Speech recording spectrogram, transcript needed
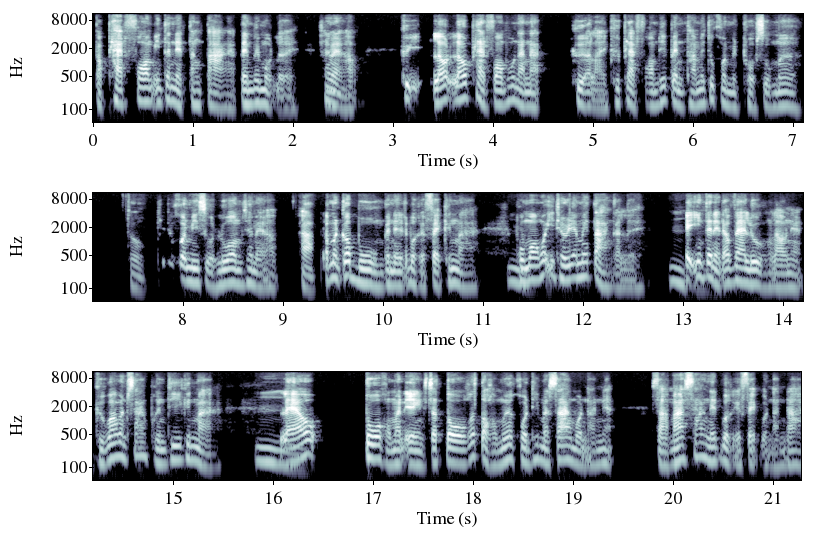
แบบแพลตฟอร์มอินเทอร์เน็ตต่างๆอะเต็มไปหมดเลยใช่ไหมอืมครับ คือแล้วแล้วแพลตฟอร์มพวกนั้นอะคืออะไรคือแพลตฟอร์มที่เป็นทำให้ทุกคนเป็น prosumer ถูกที่ทุกคนมีส่วนร่วมใช่ไหมครับครับแล้วมันก็บูมเป็น network effect ขึ้นมา ผมมองว่า Ethereum ไม่ต่างกันเลยอืมไอ Internet of Value ของเราเนี่ยคือว่ามันสร้างพื้นที่ขึ้นมาอืมแล้ว ตัวของมันเองจะโตก็ต่อเมื่อคนที่มาสร้างบนนั้นเนี่ยสามารถสร้าง network effect บนนั้นได้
